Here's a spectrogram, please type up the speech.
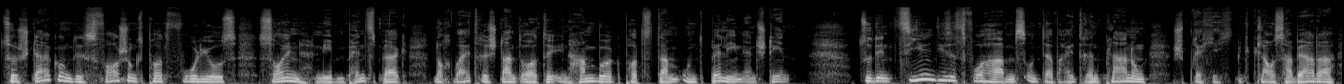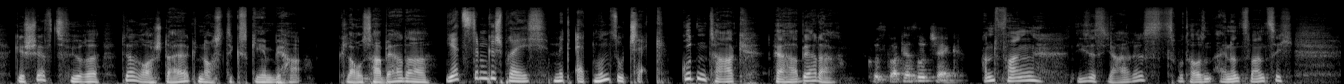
Zur Stärkung des Forschungsportfolios sollen neben Penzberg noch weitere Standorte in Hamburg, Potsdam und Berlin entstehen. Zu den Zielen dieses Vorhabens und der weiteren Planung spreche ich mit Klaus Haberda, Geschäftsführer der Roche Diagnostics GmbH. Klaus Haberda. Jetzt im Gespräch mit Edmund Suchek. Guten Tag, Herr Haberda. Grüß Gott, Herr Suchek. Anfang dieses Jahres 2021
